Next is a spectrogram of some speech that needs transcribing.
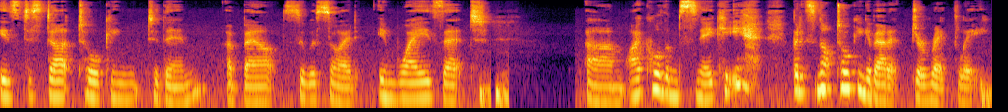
is to start talking to them about suicide in ways that um, I call them sneaky, but it's not talking about it directly.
